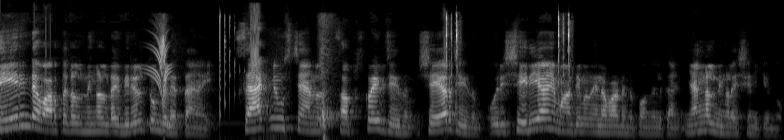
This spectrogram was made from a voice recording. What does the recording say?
നേരിന്റെ വാർത്തകൾ നിങ്ങളുടെ വിരൽത്തുമ്പിൽ എത്താനായി സാക് ന്യൂസ് ചാനൽ സബ്സ്ക്രൈബ് ചെയ്തും ഷെയർ ചെയ്തും ഒരു ശരിയായ മാധ്യമ നിലപാടിന് നിൽക്കാൻ ഞങ്ങൾ നിങ്ങളെ ക്ഷണിക്കുന്നു.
